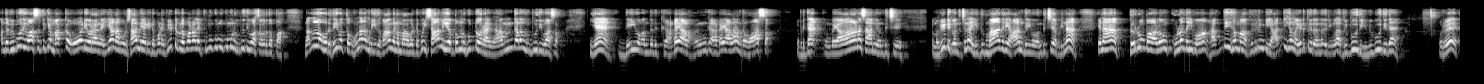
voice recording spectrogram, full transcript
அந்த விபூதி வாசத்துக்கே மக்கள் ஓடி வராங்க. ஐயா நான் ஒரு சாமி ஆடிட்டு போனேன். வீட்டுக்குள்ளே போனாலே குமு குமு குமுன்னு விபூதி வாசம் வருதப்பா. நல்ல ஒரு தெய்வத்தை உணர முடியுது. வாங்க நம்ம அவர்கிட்ட போய் சாமி கேட்போம்னு கூப்பிட்டு வராங்க அந்த அளவு விபூதி வாசம். ஏன் தெய்வம் வந்ததுக்கு அடையாளம் அங்கே அடையாளம் அந்த வாசம். அப்படிதான் உண்மையான சாமி வந்துச்சு. நம்ம வீட்டுக்கு வந்துச்சுன்னா இது மாதிரி ஆண் தெய்வம் வந்துச்சு அப்படின்னா ஏன்னா பெரும்பாலும் குலதெய்வம் அதிகமாக விரும்பி அதிகமாக எடுத்துக்கிறது என்ன தெரியுங்களா? விபூதி. விபூதி தான். ஒரு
